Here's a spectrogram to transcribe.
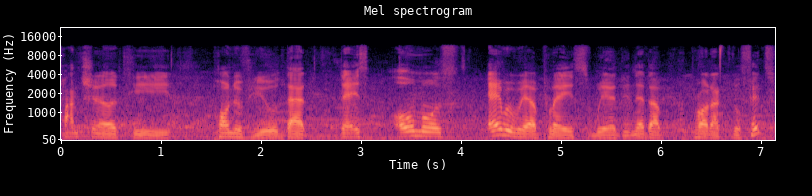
functionality point of view that there is almost everywhere a place where the NetApp product will fit.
